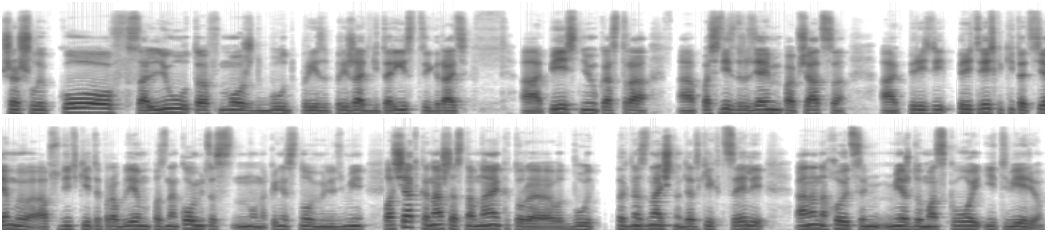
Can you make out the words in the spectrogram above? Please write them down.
шашлыков, салютов, может будут приезжать гитаристы, играть а, песни у костра, посидеть с друзьями, пообщаться, перетереть какие-то темы, обсудить какие-то проблемы, познакомиться с, ну, наконец, с новыми людьми. Площадка наша основная, которая вот будет предназначена для таких целей, она находится между Москвой и Тверью.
